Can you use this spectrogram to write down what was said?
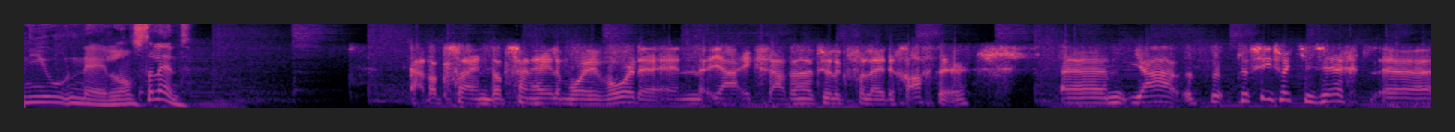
nieuw Nederlands talent. Ja, dat zijn, dat zijn hele mooie woorden. En ja, ik sta er natuurlijk volledig achter. Ehm, ja, precies wat je zegt. eh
